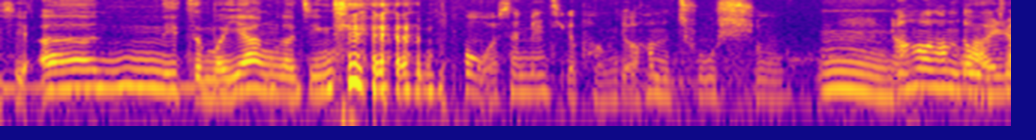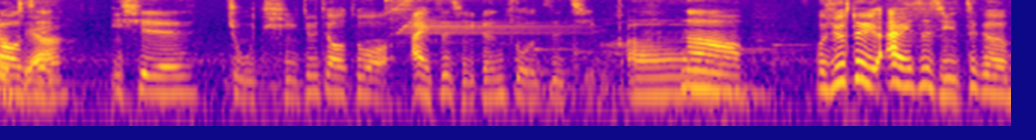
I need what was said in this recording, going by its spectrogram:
喜恩，你怎么样了？今天？我身边几个朋友，他们出书，嗯，然后他们都哇围绕着一些主题，就叫做爱自己跟做自己嘛。哦那我觉得对于爱自己这个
